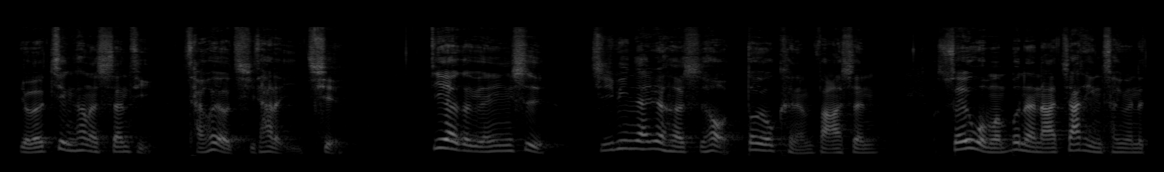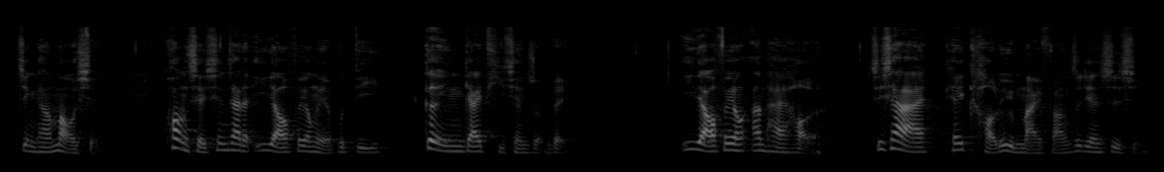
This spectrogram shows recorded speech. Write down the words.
有了健康的身体，才会有其他的一切。第二个原因是，疾病在任何时候都有可能发生，所以我们不能拿家庭成员的健康冒险。况且现在的医疗费用也不低，更应该提前准备。医疗费用安排好了，接下来可以考虑买房这件事情。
